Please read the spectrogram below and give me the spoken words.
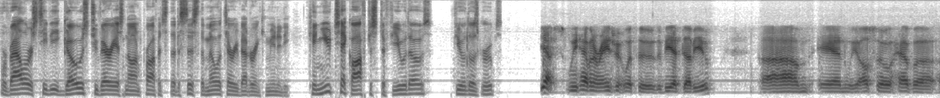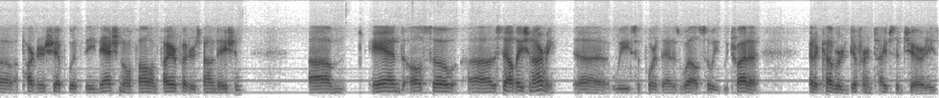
for Valorous TV goes to various nonprofits that assist the military veteran community. Can you tick off just a few of those, a few of those groups? Yes, we have an arrangement with the, the VFW, um, and we also have a, a, partnership with the National Fallen Firefighters Foundation, um, and also uh, the Salvation Army uh, we support that as well. So we, we try to kind of cover different types of charities,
